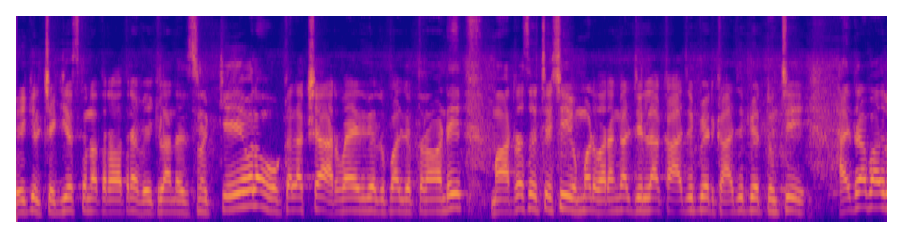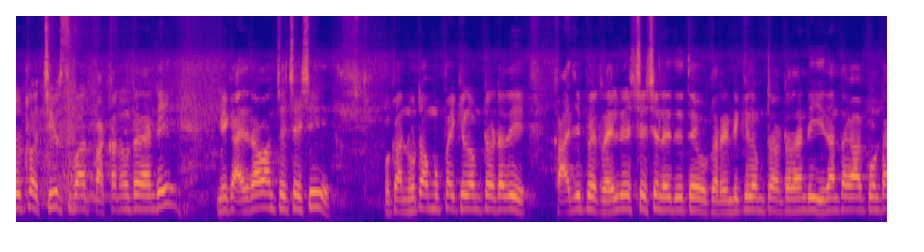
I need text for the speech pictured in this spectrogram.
వెహికల్ చెక్ చేసుకున్న తర్వాతనే వెహికల్ అనేది తీసుకున్నాం. కేవలం ఒక లక్ష అరవై ఐదు వేల రూపాయలు చెప్తున్నామండి. మా అడ్రస్ వచ్చేసి ఉమ్మడి వరంగల్ జిల్లా కాజీపేట కాజీపేట నుంచి హైదరాబాద్ రూట్లో చీర్స్ బార్ పక్కన ఉంటుందండి. మీకు హైదరాబాద్ నుంచి వచ్చేసి ఒక నూట ముప్పై కిలోమీటర్ ఉంటుంది. కాజీపేట రైల్వే స్టేషన్లో ఎదిగితే ఒక రెండు కిలోమీటర్ ఉంటుందండి. ఇదంతా కాకుండా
